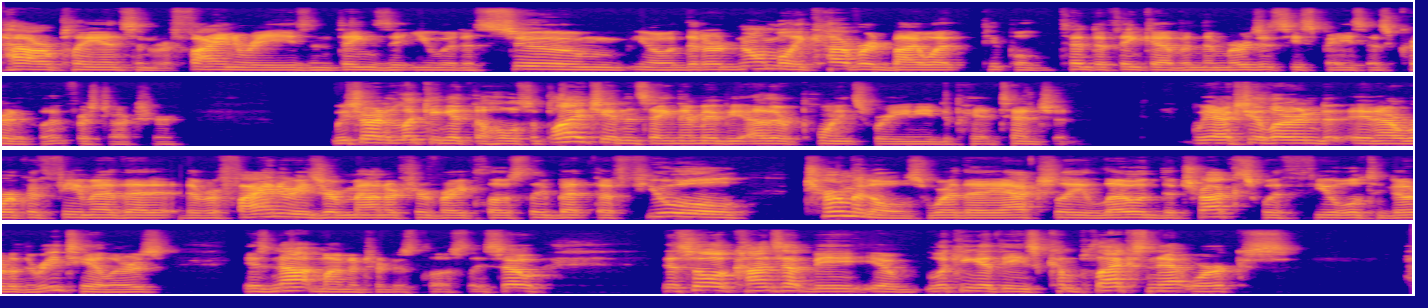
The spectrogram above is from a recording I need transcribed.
power plants and refineries and things that you would assume, you know, that are normally covered by what people tend to think of in the emergency space as critical infrastructure. We started looking at the whole supply chain and saying there may be other points where you need to pay attention. We actually learned in our work with FEMA that the refineries are monitored very closely, but the fuel terminals where they actually load the trucks with fuel to go to the retailers is not monitored as closely. So this whole concept be you know, looking at these complex networks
